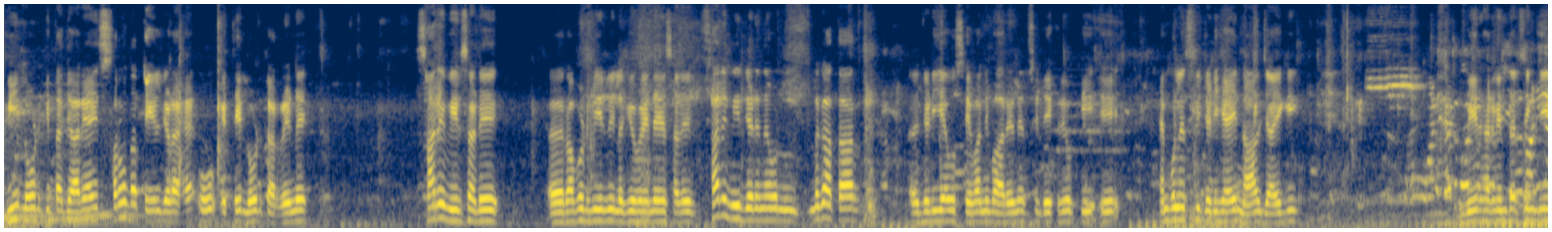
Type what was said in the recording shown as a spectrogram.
ਵੀ ਲੋਡ ਕੀਤਾ ਜਾ ਰਿਹਾ ਹੈ। ਸਰੋਂ ਦਾ ਤੇਲ ਜਿਹੜਾ ਹੈ ਉਹ ਇੱਥੇ ਲੋਡ ਕਰ ਰਹੇ ਨੇ। ਸਾਰੇ ਵੀਰ ਸਾਡੇ ਅ, ਵੀਰ ਵੀ ਲੱਗੇ ਹੋਏ ਨੇ। ਸਾਡੇ ਸਾਰੇ ਵੀਰ ਜਿਹੜੇ ਨੇ ਉਹ ਲਗਾਤਾਰ ਜਿਹੜੀ ਹੈ ਉਹ ਸੇਵਾ ਨਿਭਾ ਰਹੇ ਨੇ। ਤੁਸੀਂ ਦੇਖ ਰਹੇ ਹੋ ਕਿ ਇਹ ਐਂਬੂਲੈਂਸ ਵੀ ਜਿਹੜੀ ਹੈ ਇਹ ਨਾਲ ਜਾਏਗੀ। ਵੀਰ ਹਰਵਿੰਦਰ ਸਿੰਘ ਜੀ।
